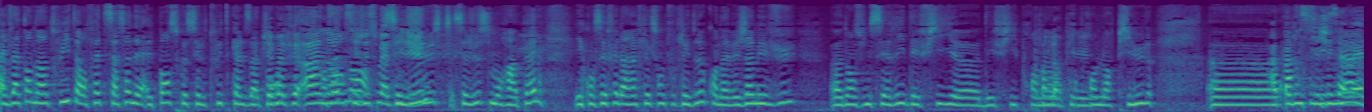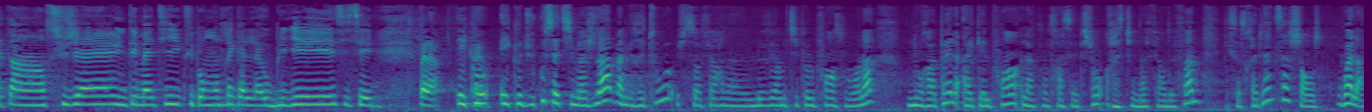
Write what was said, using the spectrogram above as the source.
elles attendent un tweet, en fait, ça sonne, elles pensent que c'est le tweet qu'elles attendent. après, fait, ah En non, c'est juste ma c'est pilule. juste- C'est juste mon rappel, et qu'on s'est fait la réflexion toutes les deux qu'on n'avait jamais vu euh, dans une série des filles, euh, des filles prendre, Prendre leur pour pilule. prendre leur pilule. Euh, À part donc si ça va être un sujet, une thématique, c'est pour montrer qu'elle l'a oublié, si c'est. Voilà. Et que, et que du coup, cette image-là, malgré tout, je vais faire lever un petit peu le point à ce moment-là, nous rappelle à quel point la contraception reste une affaire de femmes et que ce serait bien que ça change. Voilà.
